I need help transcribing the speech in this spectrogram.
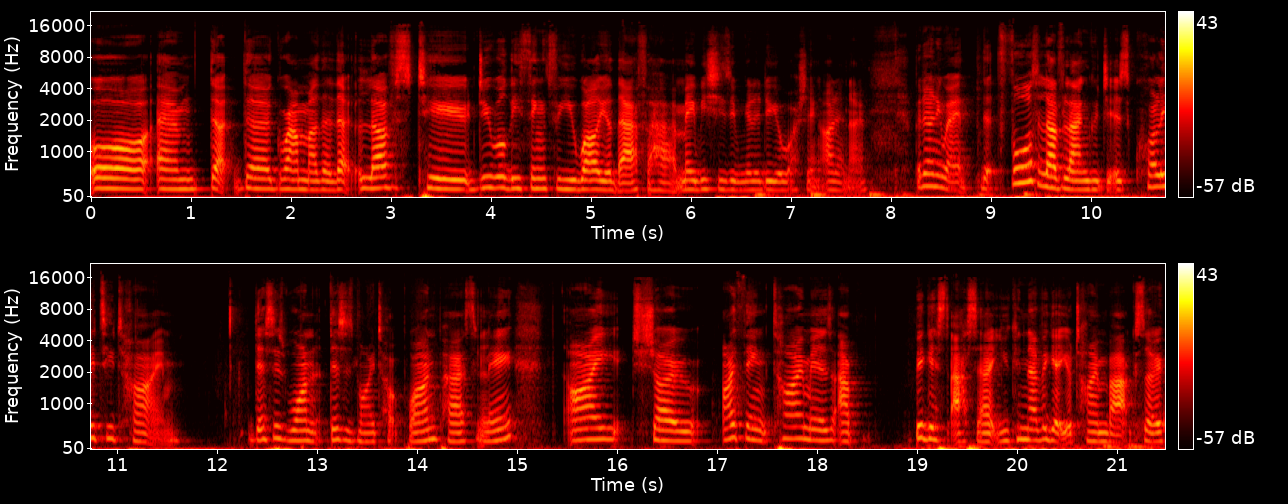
or um, the the grandmother that loves to do all these things for you while you're there for her. Maybe she's even going to do your washing. I don't know. But anyway, the fourth love language is quality time. This is one. This is my top one personally. I show. I think time is our biggest asset. You can never get your time back. So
